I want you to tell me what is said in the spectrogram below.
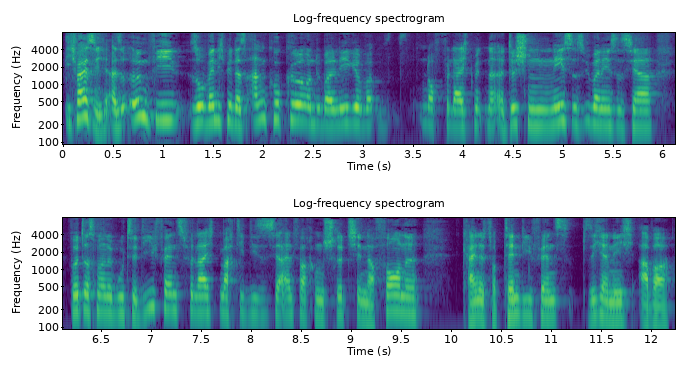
ich weiß nicht, also irgendwie so, wenn ich mir das angucke und überlege, noch vielleicht mit einer Edition nächstes, übernächstes Jahr, wird das mal eine gute Defense. Vielleicht macht die dieses Jahr einfach ein Schrittchen nach vorne. Keine Top 10 Defense, sicher nicht, aber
